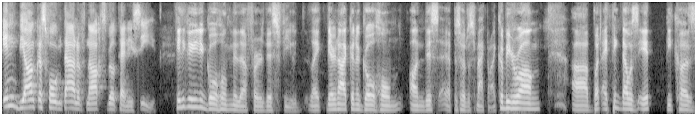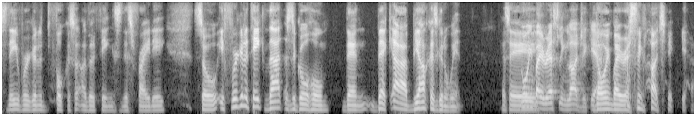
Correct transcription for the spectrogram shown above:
in Bianca's hometown of Knoxville, Tennessee. feeling ko yun yung go home nila for this feud. Like they're not gonna go home on this episode of SmackDown. I could be wrong, uh, but I think that was it because they were gonna focus on other things this Friday. So if we're gonna take that as the go home, then Beck, uh, Bianca's gonna win. Kasi Going by wrestling logic, yeah. going by wrestling logic, yeah.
